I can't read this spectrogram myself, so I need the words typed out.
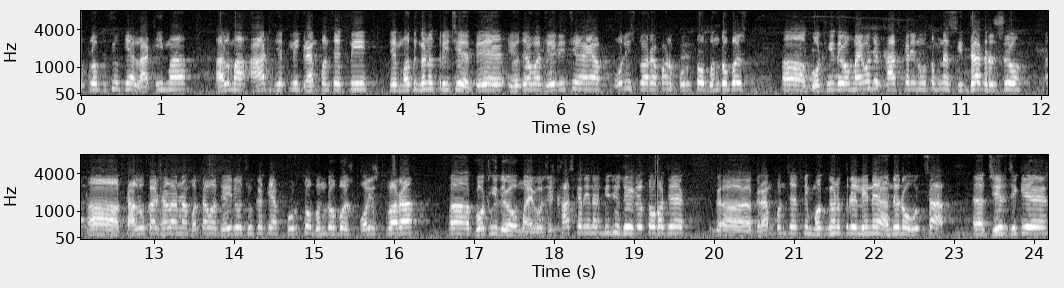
ઉપલબ્ધ છું. ત્યાં લાઠીમાં હાલમાં આઠ જેટલી ગ્રામ પંચાયતની જે મતગણતરી છે તે યોજાવા જઈ રહી છે. અહીંયા પોલીસ દ્વારા પણ પૂરતો બંદોબસ્ત ગોઠવી દેવામાં આવ્યો છે. ખાસ કરીને હું તમને સીધા દ્રશ્યો તાલુકા શાળાના બતાવવા જઈ રહ્યો છું કે ત્યાં પૂરતો બંદોબસ્ત પોલીસ દ્વારા ગોઠવી દેવામાં આવ્યો છે. ખાસ કરીને બીજું જોઈએ તો જે ગ્રામ પંચાયતની મતગણતરી લઈને અનેરો ઉત્સાહ જે જગ્યાએ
